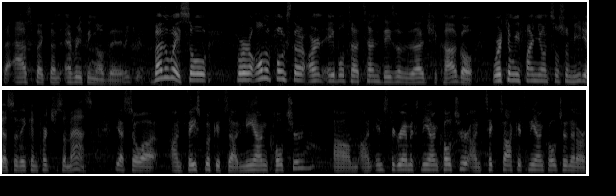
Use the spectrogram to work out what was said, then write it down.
the aspect and everything of it. Thank you. By the way, so for all the folks that aren't able to attend Days of the Dead Chicago, where can we find you on social media so they can purchase a mask? Yeah, so uh, on Facebook it's uh, Neon Culture. Um, on Instagram it's Neon Culture. On TikTok it's Neon Culture. And then our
